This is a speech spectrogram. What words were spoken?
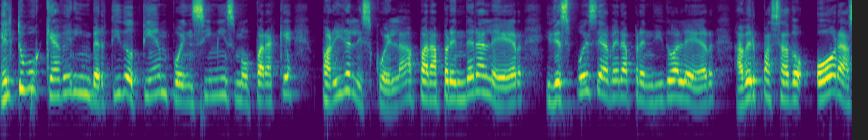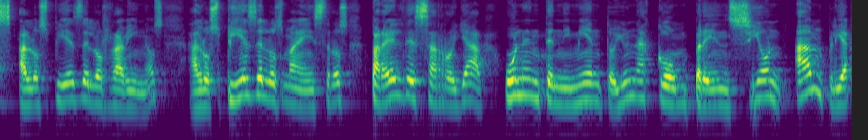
Él tuvo que haber invertido tiempo en sí mismo. ¿Para qué? Para ir a la escuela, para aprender a leer y después de haber aprendido a leer, haber pasado horas a los pies de los rabinos, a los pies de los maestros, para él desarrollar un entendimiento y una comprensión amplia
